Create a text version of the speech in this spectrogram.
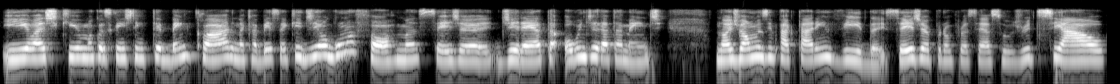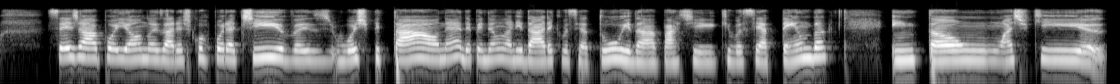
e eu acho que uma coisa que a gente tem que ter bem claro na cabeça é que, de alguma forma, seja direta ou indiretamente, nós vamos impactar em vidas, seja por um processo judicial, seja apoiando as áreas corporativas, o hospital, né, dependendo ali da área que você atue, da parte que você atenda. Então, acho que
